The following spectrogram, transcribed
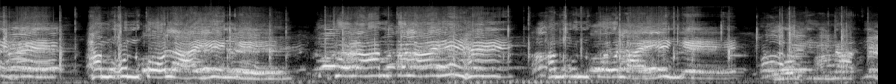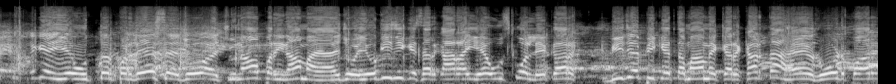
लाए हैं, हम उनको लाएँगे। जो राम को लाए हैं, हम उनको लाएँगे। ये उत्तर प्रदेश से जो चुनाव परिणाम आया है, जो योगी जी की सरकार आई है, उसको लेकर बीजेपी के तमाम कार्यकर्ता है, रोड पर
